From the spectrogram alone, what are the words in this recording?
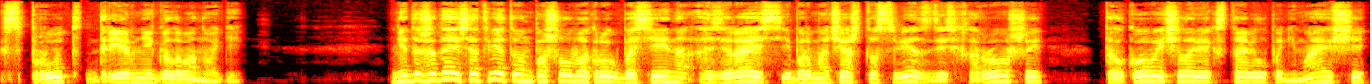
Спрут, древний головоногий. Не дожидаясь ответа, он пошел вокруг бассейна, озираясь и бормоча, что свет здесь хороший, толковый человек ставил, понимающий,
